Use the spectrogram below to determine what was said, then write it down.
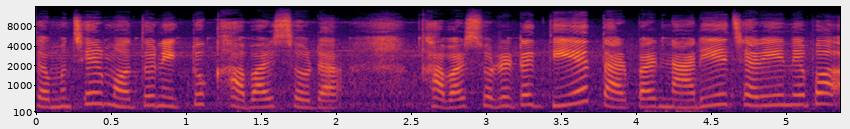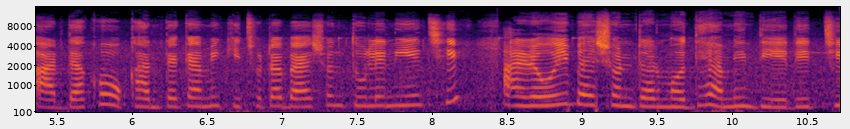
চামচের মতন একটু খাবার সোডা। খাবার সোডাটা দিয়ে তারপর নাড়িয়ে ছাড়িয়ে নেব। আর দেখো, ওখান থেকে আমি কিছুটা বেসন তুলে নিয়েছি। আর ওই বেসনটার মধ্যে আমি দিয়ে দিচ্ছি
